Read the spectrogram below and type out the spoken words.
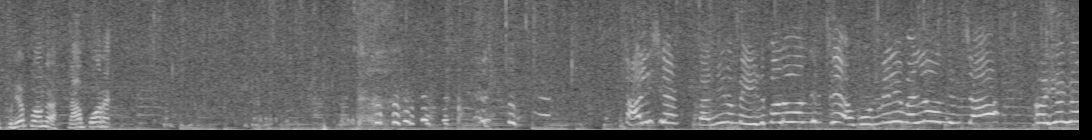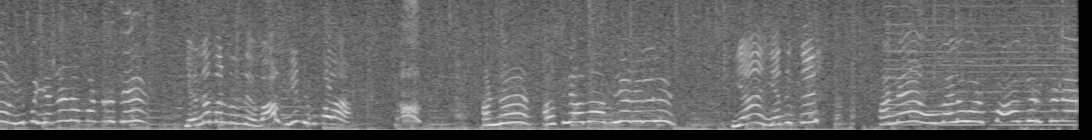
எப்படியோ போங்க நான் போறேன். டாலிஷே தண்ணி நம்ம இடுப்பளவு வந்துருச்சு. அப்ப உண்மையிலேயே வெள்ளம் வந்துருச்சா? ஐயோ இப்போ என்னென்ன பண்றது? என்ன பண்றது? வா வீட்டுக்கு போலாம். அண்ணே அசியாம அப்படியே நில்லு. ஏன் எதுக்கு? அண்ணே உன் மேல ஒரு பாம்பு இருக்குண்ணே.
